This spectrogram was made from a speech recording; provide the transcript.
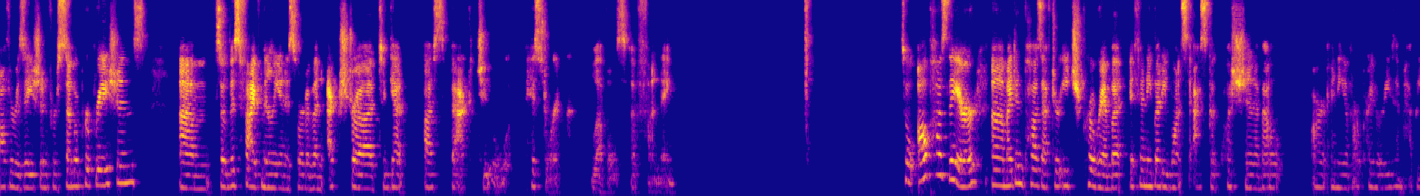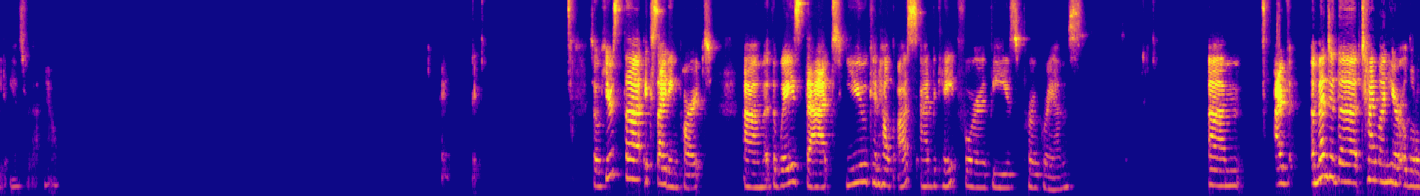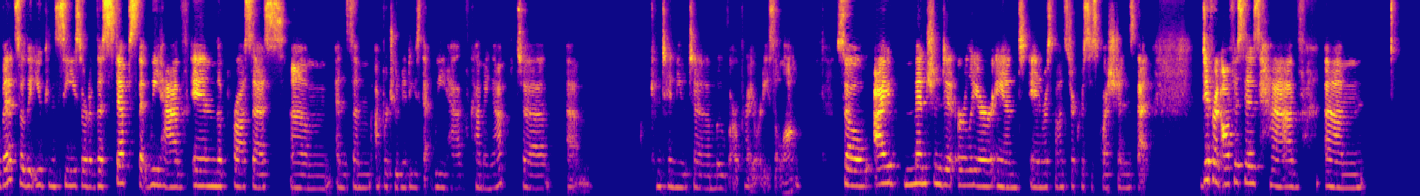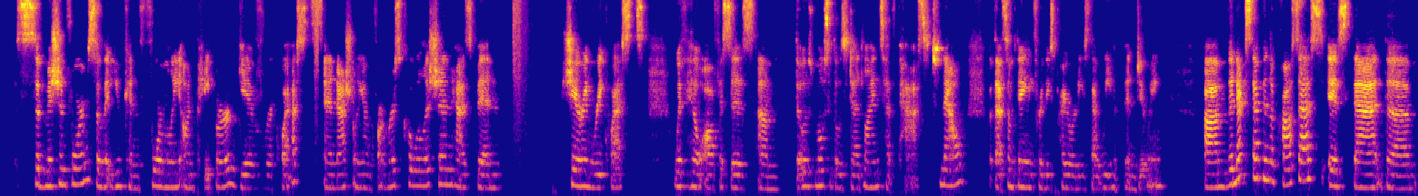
authorization for some appropriations um, so this 5 million is sort of an extra to get us back to historic levels of funding. So I'll pause there. Um, I didn't pause after each program, but if anybody wants to ask a question about our, any of our priorities, I'm happy to answer that now. Okay, great. So here's the exciting part um, the ways that you can help us advocate for these programs. Um, I've amended the timeline here a little bit so that you can see sort of the steps that we have in the process um, and some opportunities that we have coming up to um, continue to move our priorities along. So I mentioned it earlier and in response to Chris's questions that different offices have um, submission forms so that you can formally on paper give requests and National Young Farmers Coalition has been sharing requests with Hill offices. Um, those Most of those deadlines have passed now, but that's something for these priorities that we have been doing. Um, the next step in the process is that the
